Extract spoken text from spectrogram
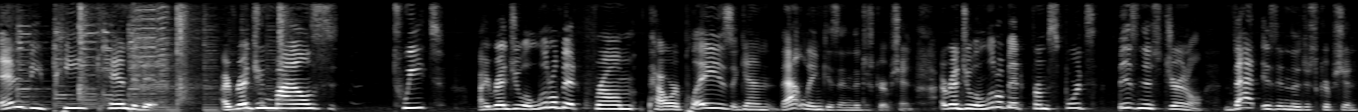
MVP candidate. I read you Miles' tweet. I read you a little bit from Power Plays. Again, that link is in the description. I read you a little bit from Sports Business Journal. That is in the description.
